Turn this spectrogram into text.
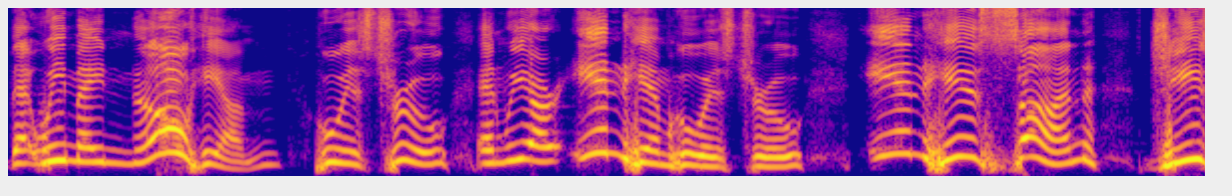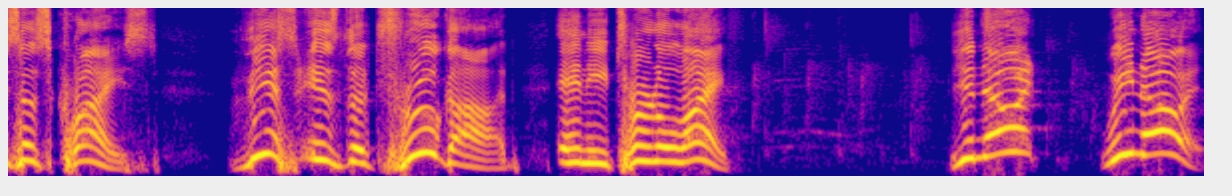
that we may know Him who is true, and we are in Him who is true, in His Son, Jesus Christ. This is the true God and eternal life. You know it? We know it.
